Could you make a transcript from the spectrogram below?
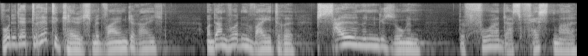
wurde der dritte Kelch mit Wein gereicht und dann wurden weitere Psalmen gesungen, bevor das Festmahl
